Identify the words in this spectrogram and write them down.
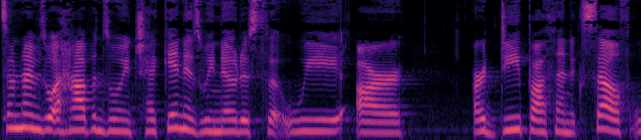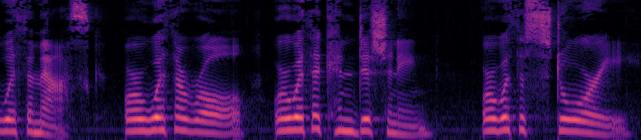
Sometimes what happens when we check in is we notice that we are our deep authentic self with a mask or with a role or with a conditioning or with a story.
